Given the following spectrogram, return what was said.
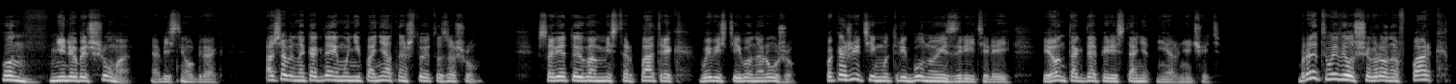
«Он не любит шума», — объяснил Грег, «особенно когда ему непонятно, что это за шум. Советую вам, мистер Патрик, вывести его наружу. Покажите ему трибуну из зрителей, и он тогда перестанет нервничать». Брэд вывел Шеврона в парк,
